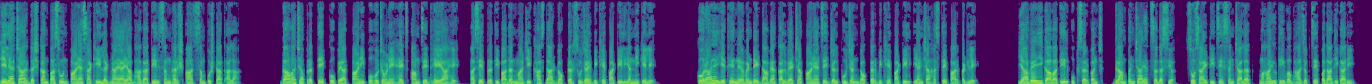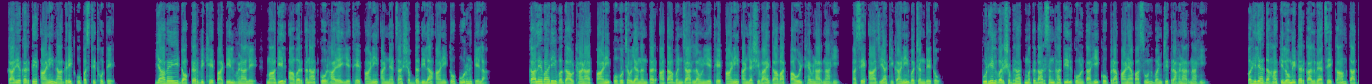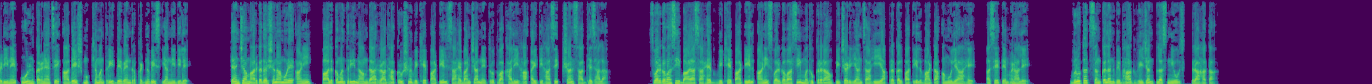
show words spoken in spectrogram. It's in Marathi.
गेल्या चार दशकांपासून पाण्यासाठी लढणाऱ्या या भागातील संघर्ष आज संपुष्टात आला. गावाच्या प्रत्येक कोपऱ्यात पाणी पोहोचवणे हेच आमचे ध्येय आहे असे प्रतिपादन माजी खासदार डॉक्टर सुजय विखे पाटील यांनी केले. कोराळे येथे निळवंडे डाव्या कालव्याच्या पाण्याचे जलपूजन डॉक्टर विखे पाटील यांच्या हस्ते पार पडले. यावेळी गावातील उपसरपंच ग्रामपंचायत सदस्य सोसायटीचे संचालक महायुती व भाजपचे पदाधिकारी कार्यकर्ते आणि नागरिक उपस्थित होते. यावेळी डॉक्टर विखे पाटील म्हणाले मागील आवर्तनात कोऱ्हाळे येथे पाणी आणण्याचा शब्द दिला आणि तो पूर्ण केला. कालेवाडी व गावठाणात पाणी पोहोचवल्यानंतर आता वंजार लवण येथे पाणी आणल्याशिवाय गावात पाऊल ठेवणार नाही असे आज या ठिकाणी वचन देतो. पुढील वर्षभरात मतदारसंघातील कोणताही कोपरा पाण्यापासून वंचित राहणार नाही. पहिल्या दहा किलोमीटर कालव्याचे काम तातडीने पूर्ण करण्याचे आदेश मुख्यमंत्री देवेंद्र फडणवीस यांनी दिले. त्यांच्या मार्गदर्शनामुळे आणि पालकमंत्री नामदार राधाकृष्ण विखे पाटील साहेबांच्या नेतृत्वाखाली हा ऐतिहासिक क्षण साध्य झाला. स्वर्गवासी बाळासाहेब विखे पाटील आणि स्वर्गवासी मधुकरराव पिचड यांचाही या प्रकल्पातील वाटा अमूल्य आहे असे ते म्हणाले. वृत्त संकलन विभाग व्हिजन प्लस न्यूज राहता.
